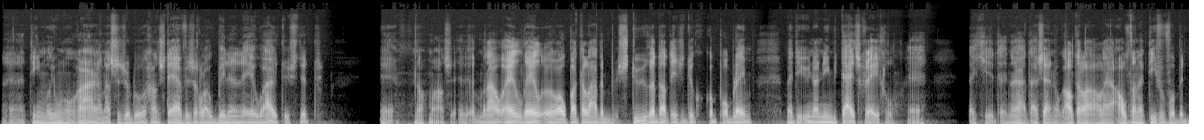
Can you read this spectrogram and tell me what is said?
Er zijn er 10 miljoen Hongaren. En als ze zo doorgaan, sterven ze ook binnen een eeuw uit. Dus dat, eh, nogmaals, eh, nou heel, heel Europa te laten sturen, dat is natuurlijk ook een probleem met die unanimiteitsregel. Hè? Dat je, nou ja, daar zijn ook altijd allerlei alternatieven voor be-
